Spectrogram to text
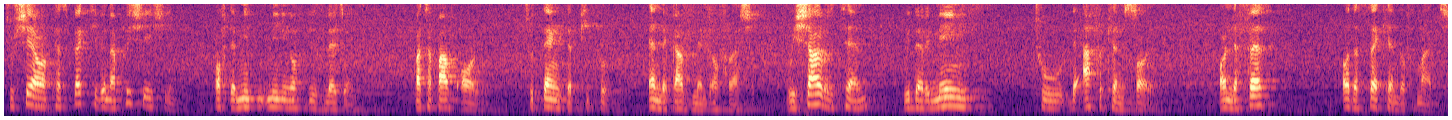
to share our perspective and appreciation of the meaning of these legends, but above all, to thank the people and the government of Russia. We shall return with the remains to the African soil on the 1st or the 2nd of March.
